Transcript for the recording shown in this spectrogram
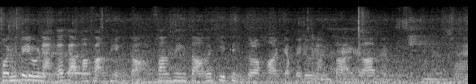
คนที่ไปดูหนังก็กลับมาฟังเพลงต่อ ฟังเพลงต่อก็คิดถึงตัวละครกลับไปดูหนังต่ออีกรอบหนึ่งใช่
